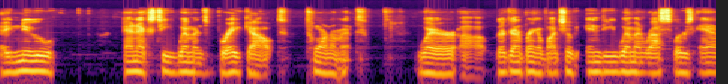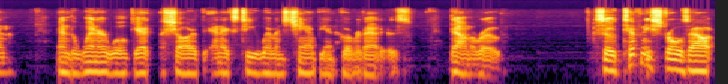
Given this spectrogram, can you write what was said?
a new NXT Women's Breakout tournament where uh, they're going to bring a bunch of indie women wrestlers in, and the winner will get a shot at the NXT Women's Champion, whoever that is, down the road. So Tiffany strolls out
